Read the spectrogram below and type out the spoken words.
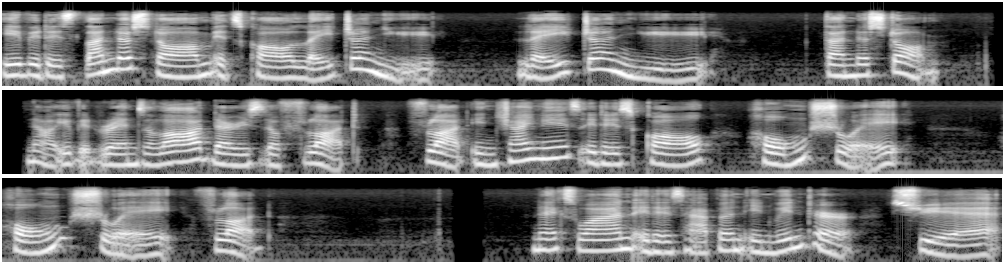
If it is thunderstorm, it's called 雷阵雨。雷阵雨 thunderstorm. Now, if it rains a lot, there is a flood. Flood in Chinese, it is called 洪水。洪水 flood. Next one, it is happen in winter. 雪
